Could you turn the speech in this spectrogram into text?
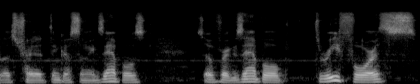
let's try to think of some examples. So for example, 3 fourths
